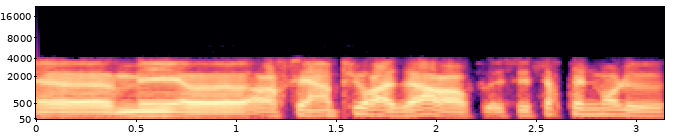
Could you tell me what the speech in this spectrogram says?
Euh, mais euh, alors c'est un pur hasard. c'est certainement le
